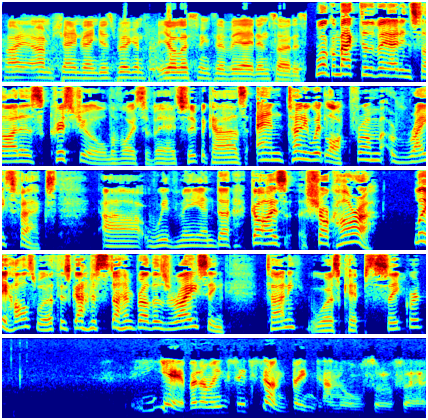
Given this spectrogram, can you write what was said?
Hi, I'm Shane Van Gisbergen. You're listening to V8 Insiders. Welcome back to the V8 Insiders. Chris Jewell, the voice of V8 Supercars, and Tony Whitlock from Racefacts uh, with me. And uh, guys, shock horror. Lee Holdsworth is going to Stone Brothers Racing. Tony, worst kept secret? Yeah, but I mean, it's, it's done, been done all sort of uh,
